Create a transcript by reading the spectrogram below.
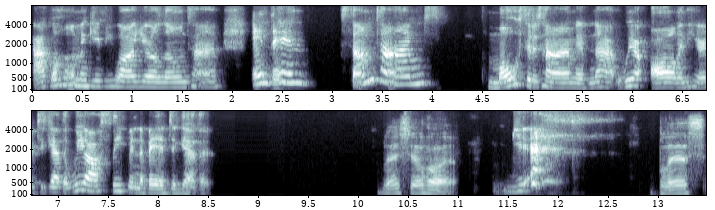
I'll go home and give you all your alone time." And then sometimes, most of the time, if not, we're all in here together. We all sleep in the bed together. Bless your heart. Yeah. Bless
